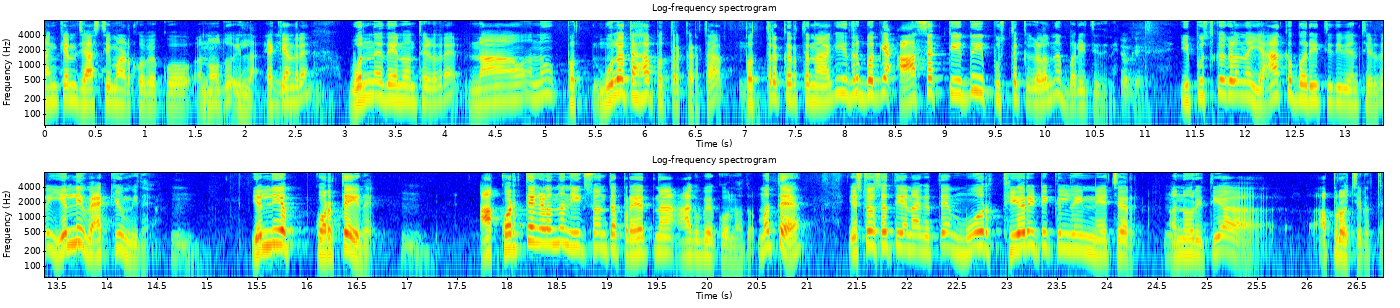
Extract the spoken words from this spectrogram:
ಸಂಖ್ಯೆನ ಜಾಸ್ತಿ ಮಾಡ್ಕೋಬೇಕು ಅನ್ನೋದು ಇಲ್ಲ. ಯಾಕೆಂದರೆ ಒಂದನೇದೇನು ಅಂತ ಹೇಳಿದ್ರೆ ನಾನು ಪತ್ ಮೂಲತಃ ಪತ್ರಕರ್ತ ಪತ್ರಕರ್ತನಾಗಿ ಇದ್ರ ಬಗ್ಗೆ ಆಸಕ್ತಿ ಇದ್ದು ಈ ಪುಸ್ತಕಗಳನ್ನು ಬರೀತಿದ್ದೀನಿ. ಈ ಪುಸ್ತಕಗಳನ್ನು ಯಾಕೆ ಬರೀತಿದ್ದೀವಿ ಅಂತ ಹೇಳಿದ್ರೆ ಎಲ್ಲಿ ವ್ಯಾಕ್ಯೂಮ್ ಇದೆ? ಎಲ್ಲಿಯ ಕೊರತೆ ಇದೆ? ಆ ಕೊರತೆಗಳನ್ನು ನೀಗಿಸುವಂಥ ಪ್ರಯತ್ನ ಆಗಬೇಕು ಅನ್ನೋದು. ಮತ್ತು ಎಷ್ಟೋ ಸತಿ ಏನಾಗುತ್ತೆ ಮೋರ್ ಥಿಯರಿಟಿಕಲ್ ಇನ್ ನೇಚರ್ ಅನ್ನೋ ರೀತಿಯ ಅಪ್ರೋಚ್ ಇರುತ್ತೆ.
